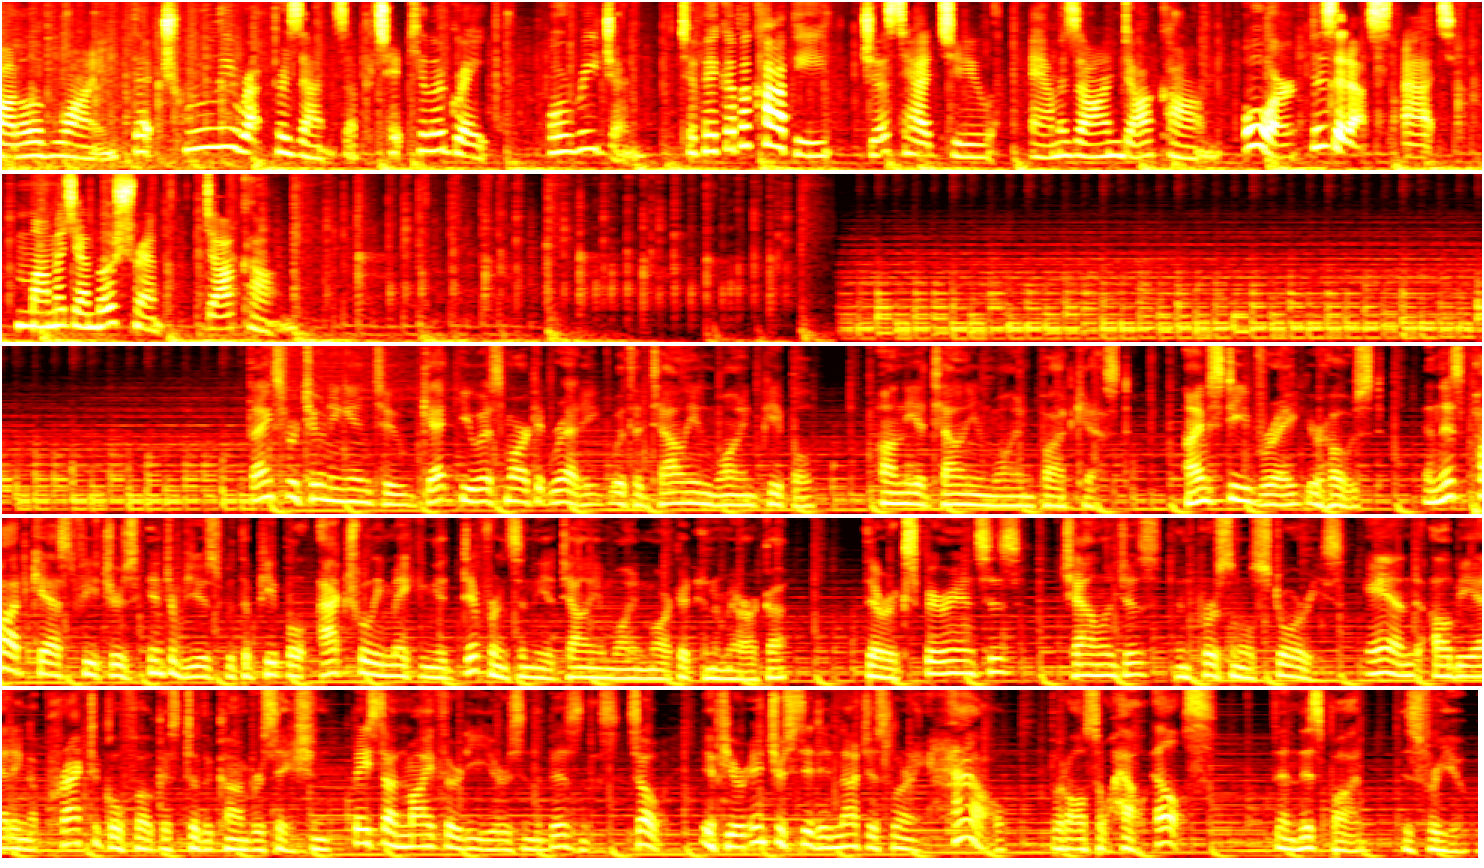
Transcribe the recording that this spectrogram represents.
bottle of wine that truly represents a particular grape or region. To pick up a copy, just head to Amazon.com or visit us at MamaJumboShrimp.com. Thanks for tuning in to Get U.S. Market Ready with Italian Wine People on the Italian Wine Podcast. I'm Steve Raye, your host, and this podcast features interviews with the people actually making a difference in the Italian wine market in America, their experiences, challenges, and personal stories. And I'll be adding a practical focus to the conversation based on my 30 years in the business. So if you're interested in not just learning how, but also how else, then this pod is for you.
